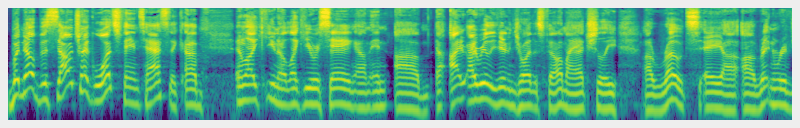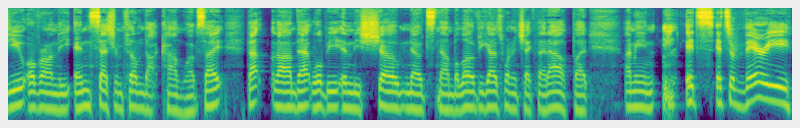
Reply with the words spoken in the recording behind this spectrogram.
But no, the soundtrack was fantastic. Um, and like you know, like you were saying, um, and um, I, I really did enjoy this film. I actually uh, wrote a, uh, a written review over on the InSessionFilm.com website. That um, that will be in the show notes down below if you guys want to check that out. But I mean, it's it's a very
